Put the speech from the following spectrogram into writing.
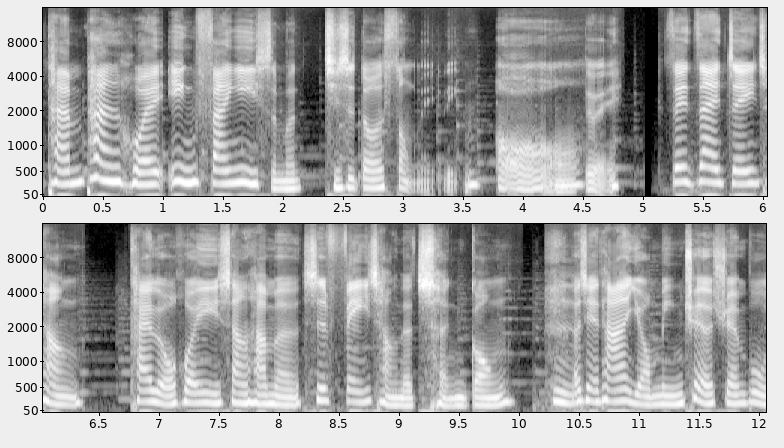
谈判、回应、翻译什么，其实都是宋美龄。哦，对，所以在这一场开罗会议上，他们是非常的成功，嗯，而且他有明确的宣布，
